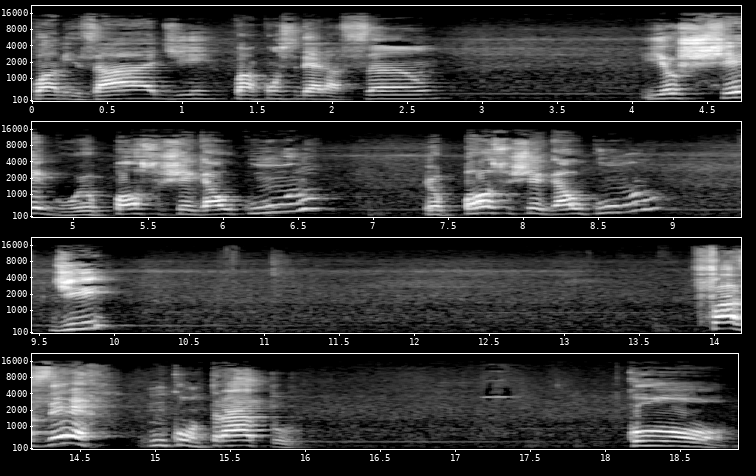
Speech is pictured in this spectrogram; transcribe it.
com a amizade, com a consideração, e eu chego, eu posso chegar ao cúmulo, eu posso chegar ao cúmulo de fazer um contrato com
